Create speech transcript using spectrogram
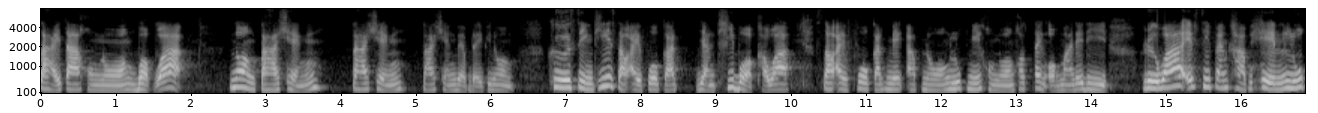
สายตาของน้องบอกว่าน้องตาแข็ง ตาแข็ง ตาแข็งแบบใดพี่น้อง คือสิ่งที่สาวไอโฟกัสอย่างที่บอกค่ะว่าสาวไอโฟกัสเมคอัพน้องลุคนี้ของน้องเขาแต่งออกมาได้ดี หรือว่า FC แฟนคลับเห็นลุค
